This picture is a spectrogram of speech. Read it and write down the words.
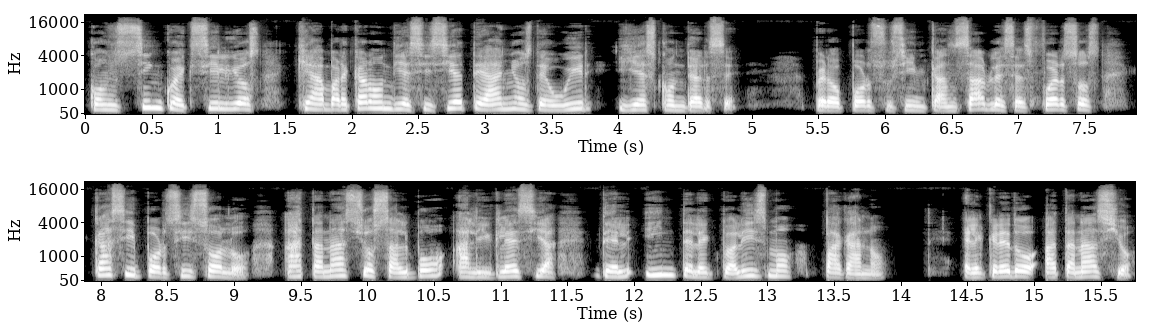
con cinco exilios que abarcaron 17 años de huir y esconderse. Pero por sus incansables esfuerzos, casi por sí solo, Atanasio salvó a la Iglesia del intelectualismo pagano. El credo Atanasio,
